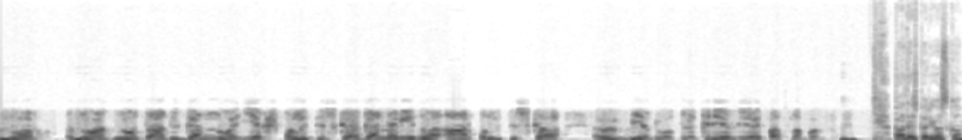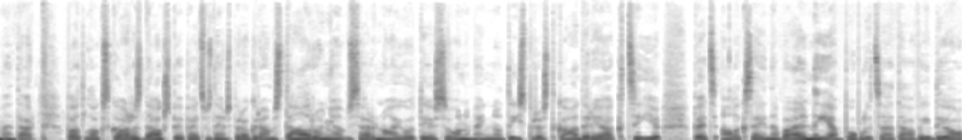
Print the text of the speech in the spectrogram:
no no, no tāda gan no iekšpolitiskā, gan arī no ārpolitiskā uh, viedokļa Krievijai pat labam. Mm. Paldies par jūsu komentāru. Patloks Kārlis Daugs pie pēcpusdienas programmas tālruņa sarunājoties un mēģinot izprast, kāda reakcija pēc Alekseja Navaļnija publicētā video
